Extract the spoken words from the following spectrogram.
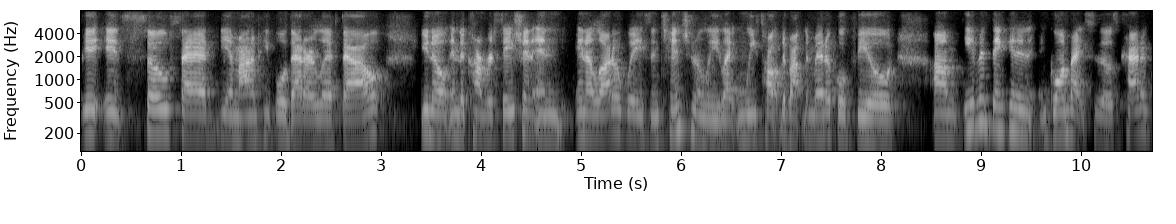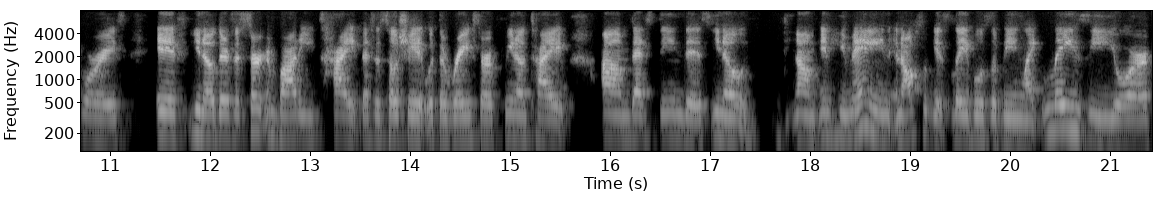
It, it's so sad the amount of people that are left out you know in the conversation and in a lot of ways intentionally like when we talked about the medical field um, even thinking going back to those categories if you know there's a certain body type that's associated with a race or a phenotype um, that's deemed as you know um, inhumane and also gets labels of being like lazy or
